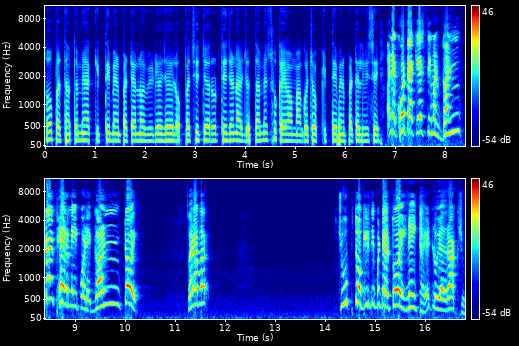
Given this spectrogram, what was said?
સૌ પ્રથમ તમે આ કીર્તિબેન પટેલનો વીડિયો જોઈ લો. પછી જરૂરથી જણાવજો, તમે શું કહેવા માંગો છો કીર્તિબેન પટેલ વિશે? અને ખોટા કેસથી મને ઘંટોય ફેર નહીં પડે, ઘંટોય. બરાબર? ચૂપ તો કીર્તિ પટેલ તોય નહીં થાય, એટલું યાદ રાખજો.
